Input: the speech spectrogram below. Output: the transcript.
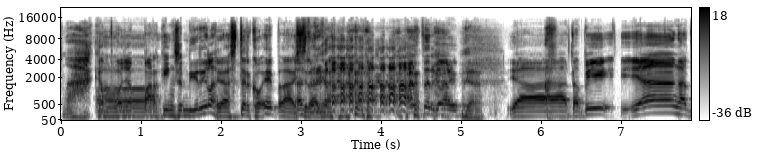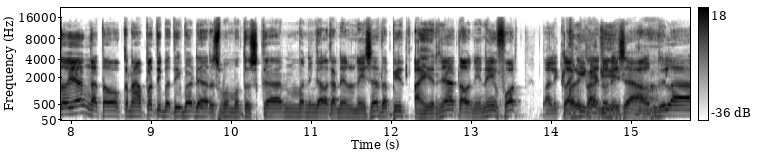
Ah, kayak pokoknya parking sendiri lah. Ya, setir goib lah istilahnya. Setir goib. Ya. Ya, tapi ya nggak tahu ya, nggak tahu kenapa tiba-tiba dia harus memutuskan meninggalkan Indonesia, tapi akhirnya tahun ini Ford balik lagi Balik ke lagi. Indonesia. Nah. Alhamdulillah.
